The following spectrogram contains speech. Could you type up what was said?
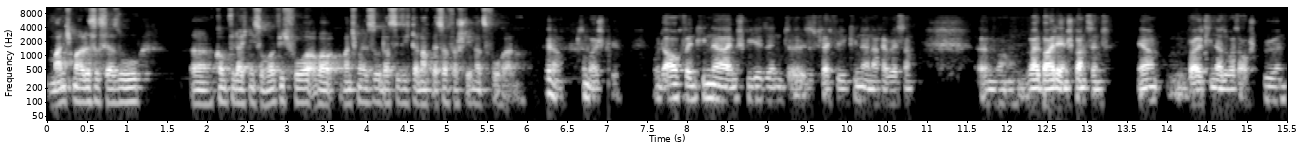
manchmal ist es ja so, äh, kommt vielleicht nicht so häufig vor, aber manchmal ist es so, dass sie sich danach besser verstehen als vorher. Ne? Genau, zum Beispiel. Und auch wenn Kinder im Spiel sind, äh, ist es vielleicht für die Kinder nachher besser. Ähm, weil beide entspannt sind, ja, weil Kinder sowas auch spüren.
